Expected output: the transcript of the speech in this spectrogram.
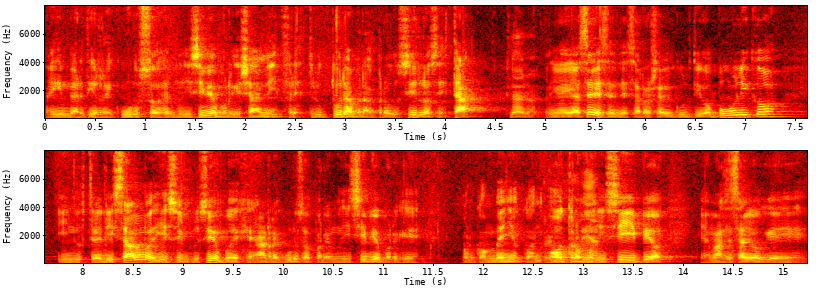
no hay que invertir recursos del municipio porque ya la infraestructura para producirlos está. Claro. Lo único que hay que hacer es desarrollar el cultivo público, industrializarlo y eso inclusive puede generar recursos para el municipio porque por convenios con Pero otros municipios y además es algo que,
